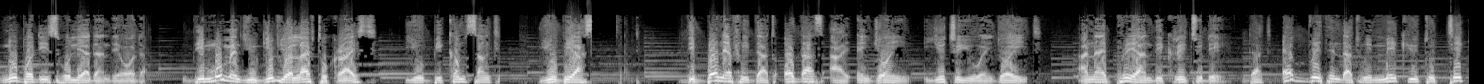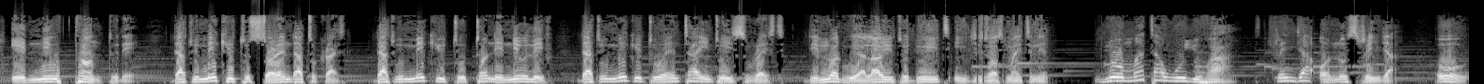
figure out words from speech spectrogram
nobody is holier than the other. The moment you give your life to Christ, you become sanctified. You be accepted. The benefit that others are enjoying, you too you enjoy it. And I pray and decree today that everything that will make you to take a new turn today, that will make you to surrender to Christ, that will make you to turn a new leaf, that will make you to enter into His rest, the Lord will allow you to do it in Jesus' mighty name. No matter who you are, stranger or no stranger, oh,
